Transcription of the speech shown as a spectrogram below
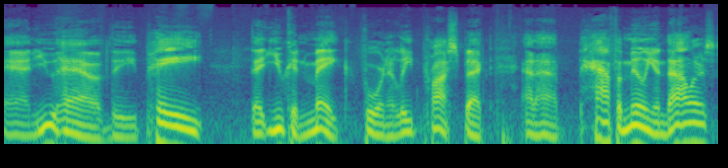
and you have the pay that you can make for an elite prospect at a half a million dollars.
